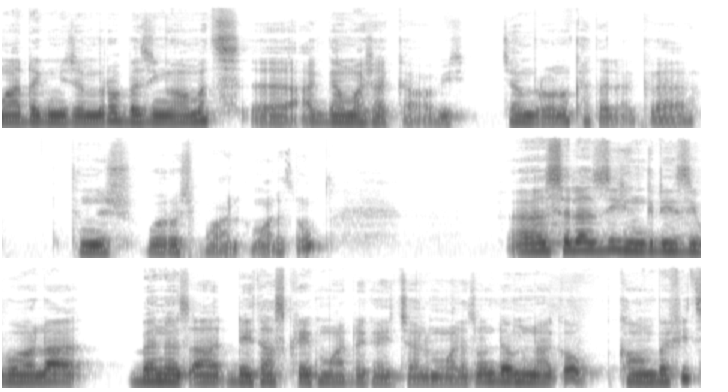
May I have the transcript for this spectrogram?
ማድረግ የሚጀምረው በዚህኛው ዓመት አጋማሽ አካባቢ ጀምሮ ነው። ከትንሽ ወሮች በኋላ ማለት ነው። ስለዚህ እንግዲህ እዚህ በኋላ በነፃ data scrape ማድረግ አይቻልም ማለት ነው። እንደምናውቀው ከአሁን በፊት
